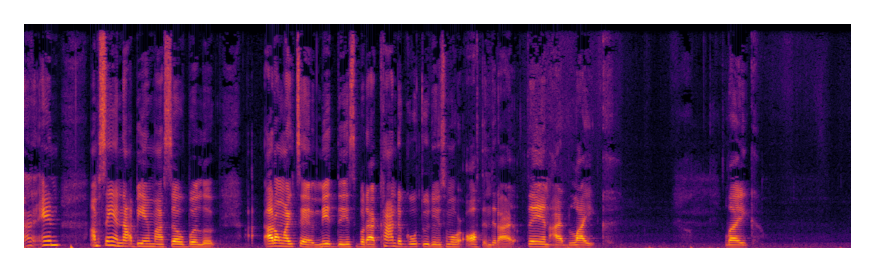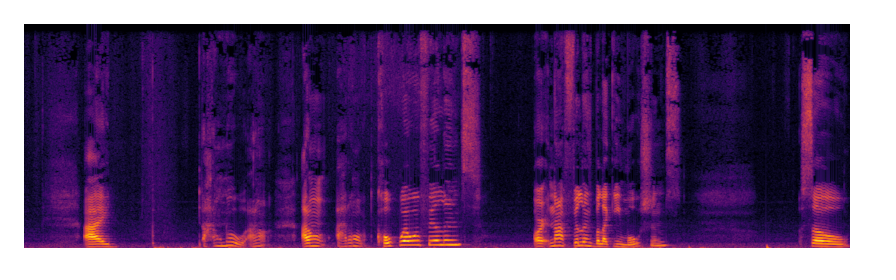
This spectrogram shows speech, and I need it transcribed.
and I'm saying not being myself, but look, I don't like to admit this, but I kind of go through this more often than I than I'd like. Like I I don't know. I don't I don't I don't cope well with feelings or not feelings but like emotions. So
